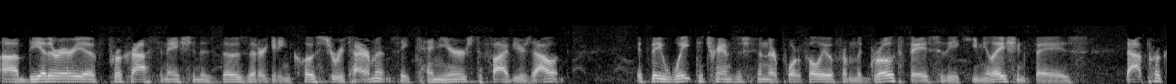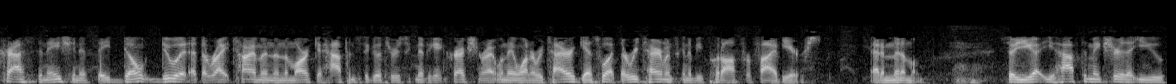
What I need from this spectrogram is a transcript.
Um, the other area of procrastination is those that are getting close to retirement, say 10 years to 5 years out. If they wait to transition their portfolio from the growth phase to the accumulation phase, that procrastination, if they don't do it at the right time and then the market happens to go through a significant correction right when they want to retire, guess what? Their retirement's going to be put off for five years at a minimum. So you got, you have to make sure that you,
